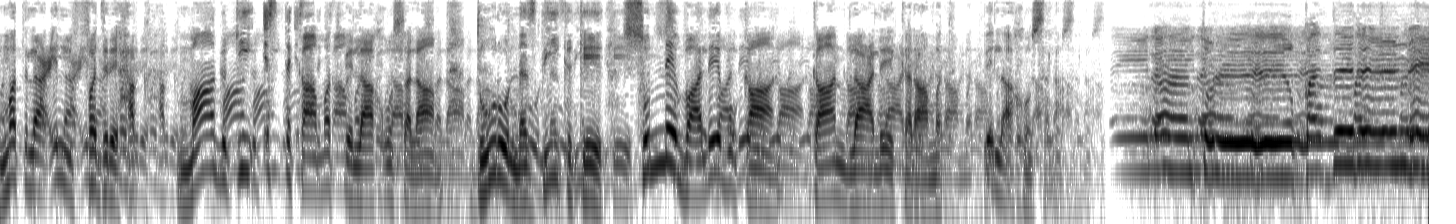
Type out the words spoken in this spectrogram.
مطلع الفجر حق، مانگ کی استقامت پہ لاکھوں سلام، دور و نزدیک کے سننے والے وہ کان کان لالے کرامت پہ لاکھوں سلام۔ لیلت القدر میں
